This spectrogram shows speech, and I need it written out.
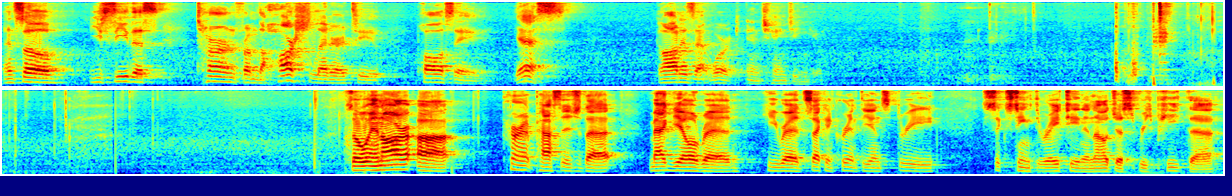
And so you see this turn from the harsh letter to Paul saying, Yes, God is at work in changing you. So in our uh, current passage that Magdiel read, he read 2 Corinthians 3 16 through 18, and I'll just repeat that.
